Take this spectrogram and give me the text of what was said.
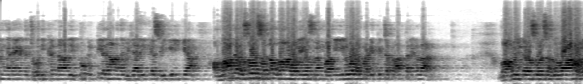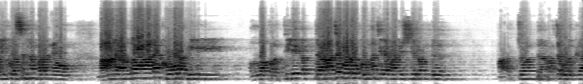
ഇങ്ങനെ എന്ന് ചോദിക്കേണ്ടത് ഇപ്പൊ കിട്ടിയതാണെന്ന് വിചാരിക്കുക സ്വീകരിക്കുക. അള്ളാഹുന്റെ റസൂൽ സല്ലല്ലാഹു അലൈഹി വസല്ലം വഹിയിലൂടെ പഠിപ്പിച്ച പ്രാർത്ഥനകളാണ്. അള്ളാഹുവിന്റെ റസൂൽ സല്ലല്ലാഹു അലൈഹി വസല്ലം പറഞ്ഞു നാളെ അള്ളാഹുടെ കോടതിയിൽ അള്ളാഹ് പ്രത്യേക രാജ കൊടുക്കുന്ന ചില മനുഷ്യരുണ്ട്. പടച്ചോൻ ദർജ കൊടുക്കുക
